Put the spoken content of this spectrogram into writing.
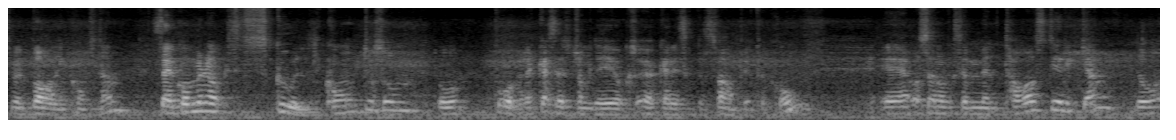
som är badinkomsten. Sen kommer det också skuldkonto som då påverkas eftersom det också ökar risken för svampinfektion. Eh, och sen också mental styrka då,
